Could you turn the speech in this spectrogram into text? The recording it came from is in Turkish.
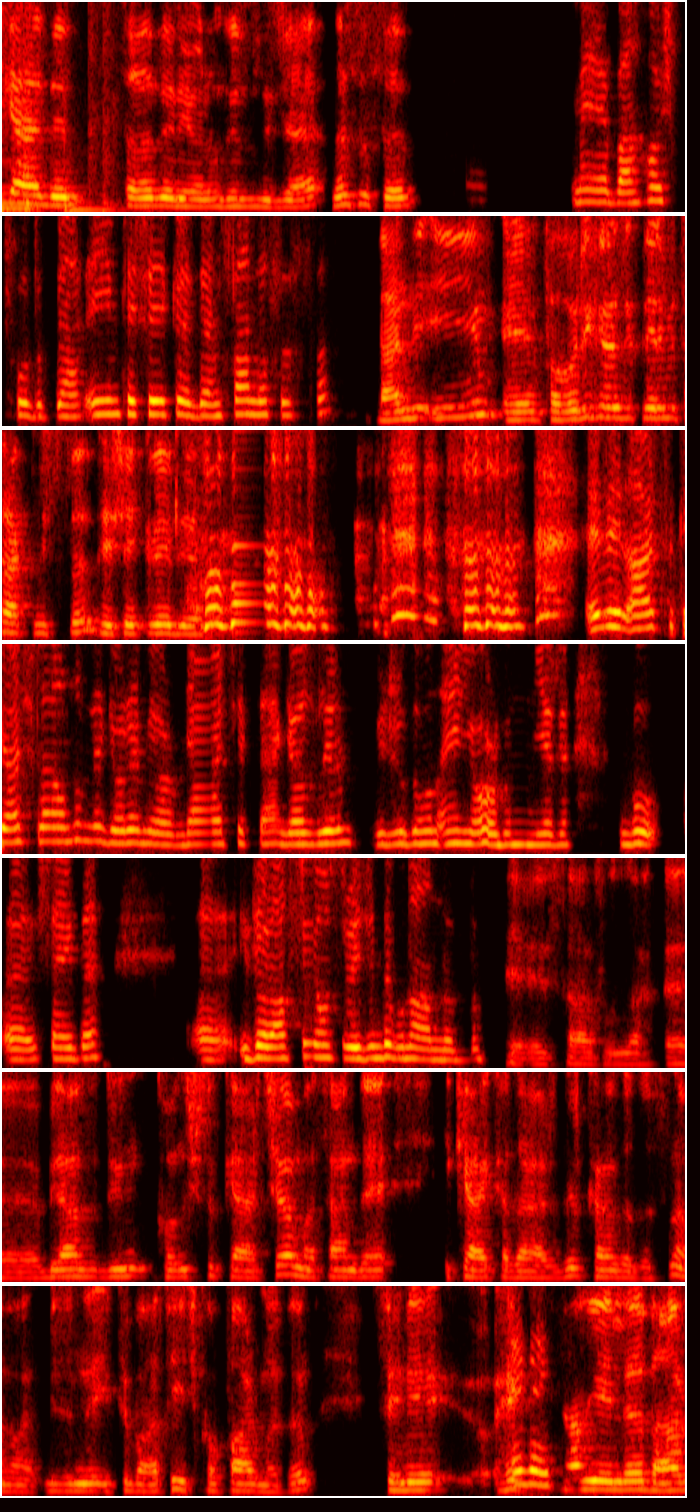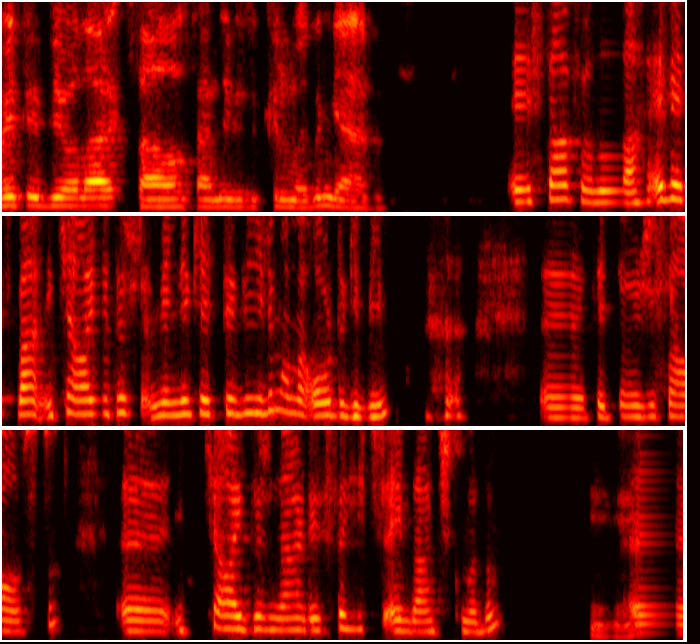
hoş geldin. Sana dönüyorum hızlıca. Nasılsın? Merhaba, hoş bulduk ben. İyiyim, teşekkür ederim. Sen nasılsın? Ben de iyiyim. E, favori gözlüklerimi takmışsın. Teşekkür ediyorum. evet, artık yaşlandım ve göremiyorum. Gerçekten gözlerim vücudumun en yorgun yeri bu e, şeyde e, izolasyon sürecinde bunu anladım. E, estağfurullah. E, biraz dün konuştuk gerçi ama sen de iki ay kadardır Kanada'dasın ama bizimle irtibatı hiç koparmadın. Seni hep evet. canlı yayınlara davet ediyorlar. Sağ ol sen de bizi kırmadın geldin. Estağfurullah. Evet ben iki aydır memlekette değilim ama orada gibiyim. e, teknoloji sağ olsun. E, iki aydır neredeyse hiç evden çıkmadım. Ee,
